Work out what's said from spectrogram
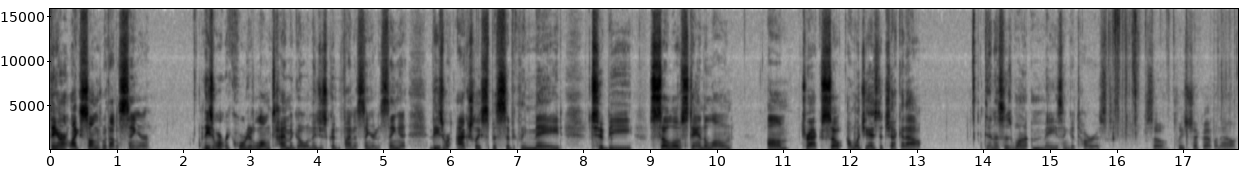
they aren't like songs without a singer. These weren't recorded a long time ago and they just couldn't find a singer to sing it. These were actually specifically made to be solo standalone um, tracks. So I want you guys to check it out. Dennis is one amazing guitarist. So please check that one out.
